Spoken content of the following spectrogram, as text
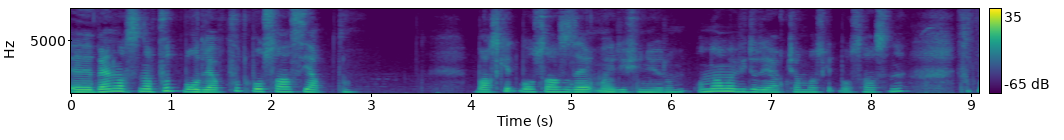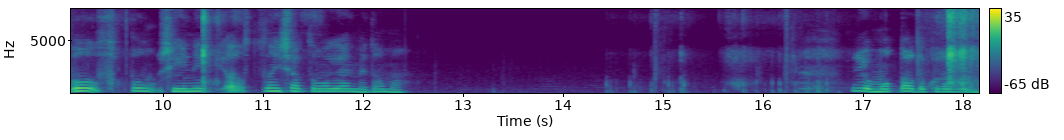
Ee, ben aslında futbol yap, futbol sahası yaptım. Basketbol sahası da yapmayı düşünüyorum. Onu ama videoda yapacağım basketbol sahasını. Futbol futbol şeyini aslında hiç aklıma gelmedi ama. Diyor modlar da kurabilirim.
